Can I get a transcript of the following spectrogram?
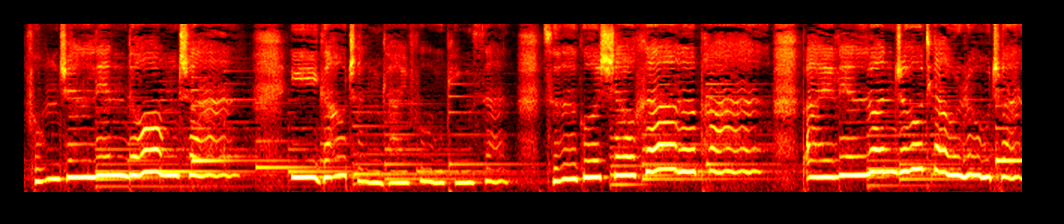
风卷帘动转。一篙撑开浮萍散，侧过小河畔，白莲乱珠跳入船。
